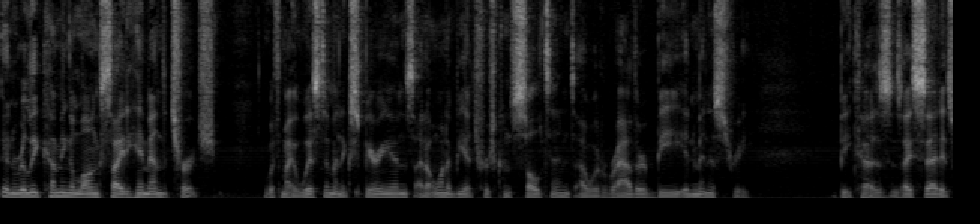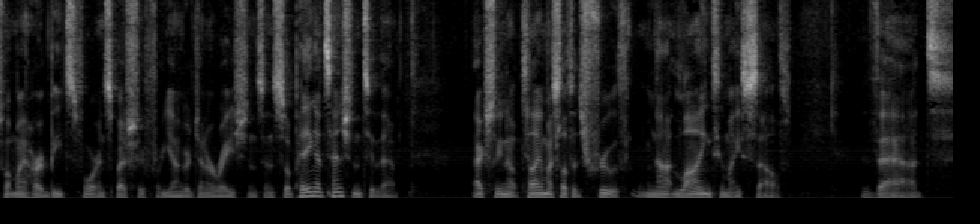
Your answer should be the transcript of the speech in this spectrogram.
and really coming alongside him and the church with my wisdom and experience. I don't want to be a church consultant. I would rather be in ministry because, as I said, it's what my heart beats for, and especially for younger generations. And so paying attention to that, actually, no, telling myself the truth, not lying to myself that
